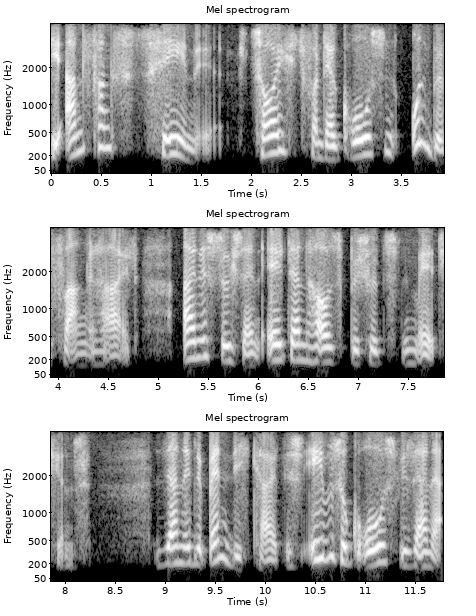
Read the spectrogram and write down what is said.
Die Anfangsszene zeugt von der großen Unbefangenheit eines durch sein Elternhaus beschützten Mädchens. Seine Lebendigkeit ist ebenso groß wie seine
